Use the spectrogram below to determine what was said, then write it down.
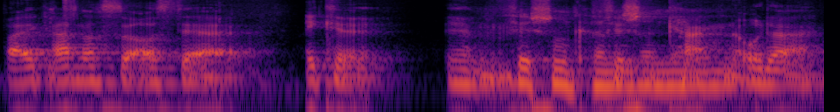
Ball gerade noch so aus der Ecke ähm, fischen kann. Fischen kann. Ja. Oder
